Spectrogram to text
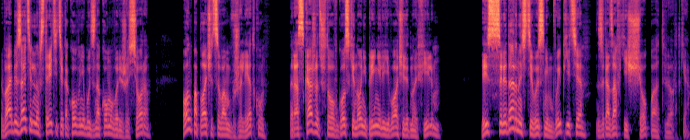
Вы обязательно встретите какого-нибудь знакомого режиссера, он поплачется вам в жилетку, расскажет, что в Госкино не приняли его очередной фильм. Из солидарности вы с ним выпьете, заказав еще по отвертке.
